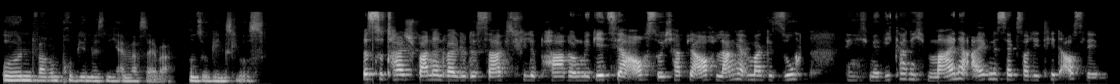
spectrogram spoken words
Und warum probieren wir es nicht einfach selber? Und so ging es los. Das ist total spannend, weil du das sagst, viele Paare. Und mir geht's ja auch so. Ich habe ja auch lange immer gesucht, denke ich mir, wie kann ich meine eigene Sexualität ausleben?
